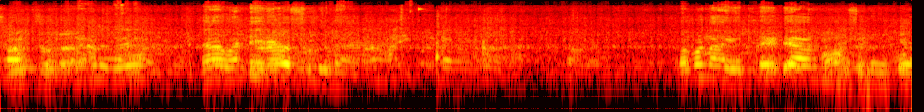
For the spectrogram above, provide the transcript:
வாடிண்ணா ஆ, வண்டி ரிவர்ஸ் விடுண்ணா அப்ப நான் எப்ளைட்டே ஆன் சொல்லுங்க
